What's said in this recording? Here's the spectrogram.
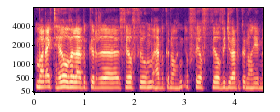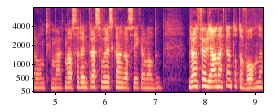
Maar echt heel veel heb ik er, uh, veel film heb ik er nog, of veel, veel video heb ik er nog niet rond gemaakt. Maar als er interesse voor is, kan ik dat zeker wel doen. Bedankt voor jullie aandacht en tot de volgende.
